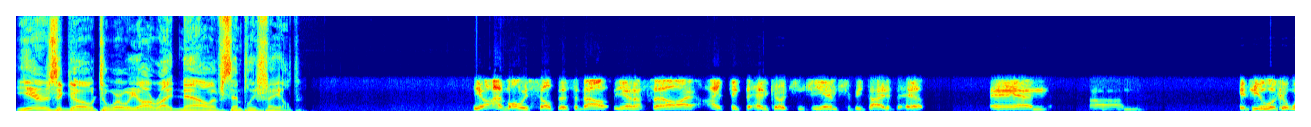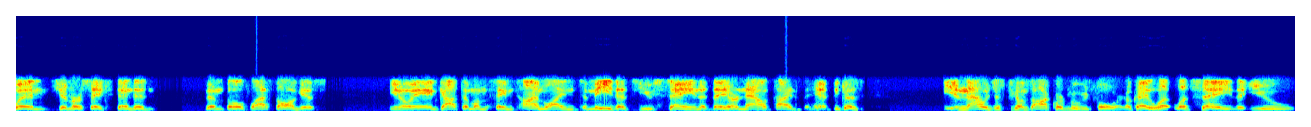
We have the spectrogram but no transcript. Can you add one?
years ago to where we are right now have simply failed. You know, I've always felt this about the NFL. I, I think the head coach and GM should be tied at the hip. And um, if you look at when Jim Irsay extended them both last August, you know, and got them on the same timeline, to me, that's you saying that they are now tied to the hip because now it just becomes awkward moving forward. Okay, Let, let's say that you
